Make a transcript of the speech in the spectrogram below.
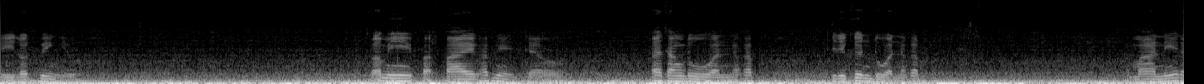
มีรถวิ่งอยู่ ก็มีปะปายครับนี่แถวใต้ทางด่วนนะครับ ที่จะขึ้นด่วนนะครับ ประมาณนี้นะ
